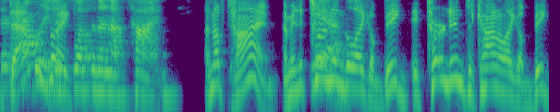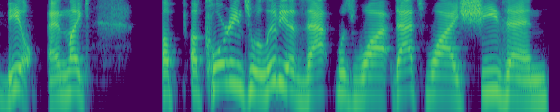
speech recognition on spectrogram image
there that probably was just like- wasn't enough time. enough time. I mean, it turned Yeah. into like a big, it turned into kind of like a big deal. And like, a- according to Olivia, that was why, that's why she then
